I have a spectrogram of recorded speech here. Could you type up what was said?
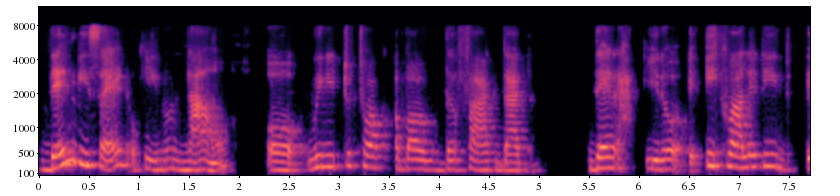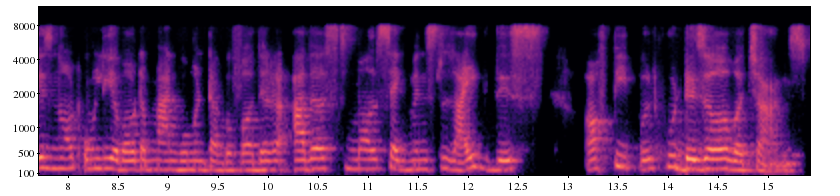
Then we said, okay, you know, now uh, we need to talk about the fact that there, you know, equality is not only about a man-woman tug of war. There are other small segments like this of people who deserve a chance.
